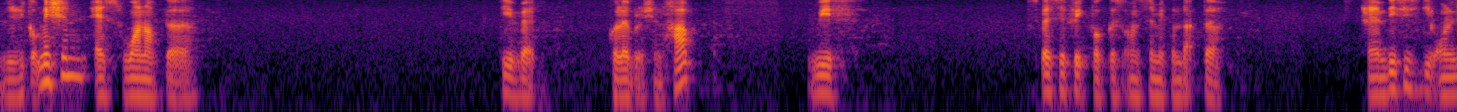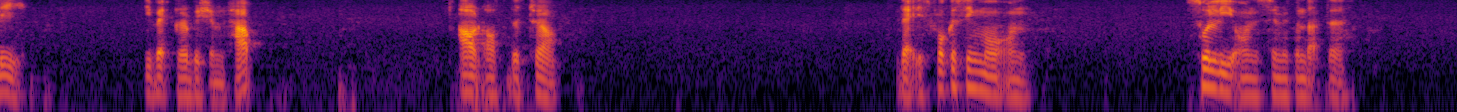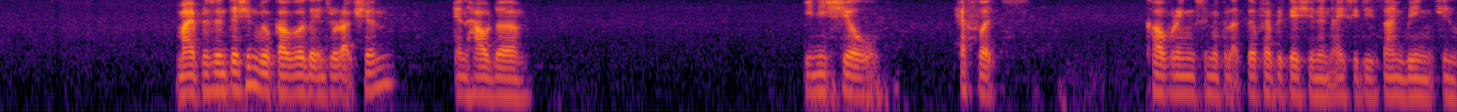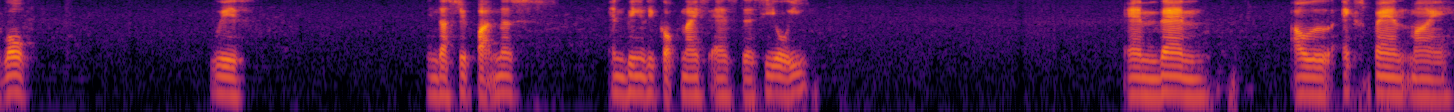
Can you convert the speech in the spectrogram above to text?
the recognition as one of the TVET collaboration hub with specific focus on semiconductor. And this is the only TVET collaboration hub out of the 12 that is focusing more on solely on semiconductor. My presentation will cover the introduction and how the initial efforts covering semiconductor fabrication and IC design being involved with industry partners and being recognized as the COE. And then I will expand my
